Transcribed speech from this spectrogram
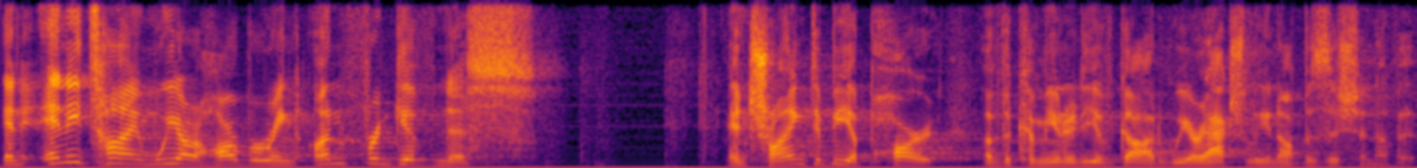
And anytime we are harboring unforgiveness, and trying to be a part of the community of God, we are actually in opposition of it.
